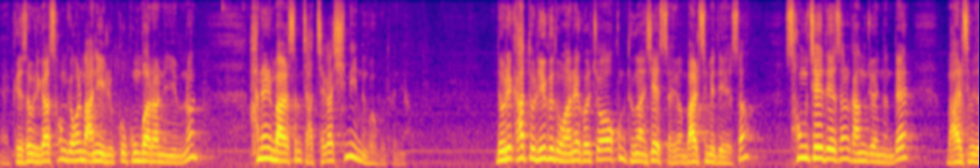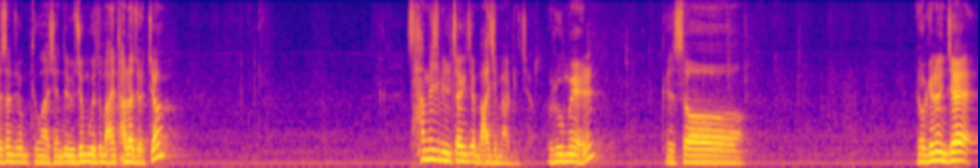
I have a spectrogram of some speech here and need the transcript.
예, 그래서 우리가 성경을 많이 읽고 공부하라는 이유는 하느님 말씀 자체가 힘이 있는 거거든요. 근데 우리 가톨릭 그동안에 그걸 조금 등한시했어요. 말씀에 대해서. 성체에 대해서는 강조했는데 말씀에 대해서는 좀 등한시했는데 요즘 그래도 많이 달라졌죠. 31장이 이제 마지막이죠. 루멜. 그래서 여기는 이제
